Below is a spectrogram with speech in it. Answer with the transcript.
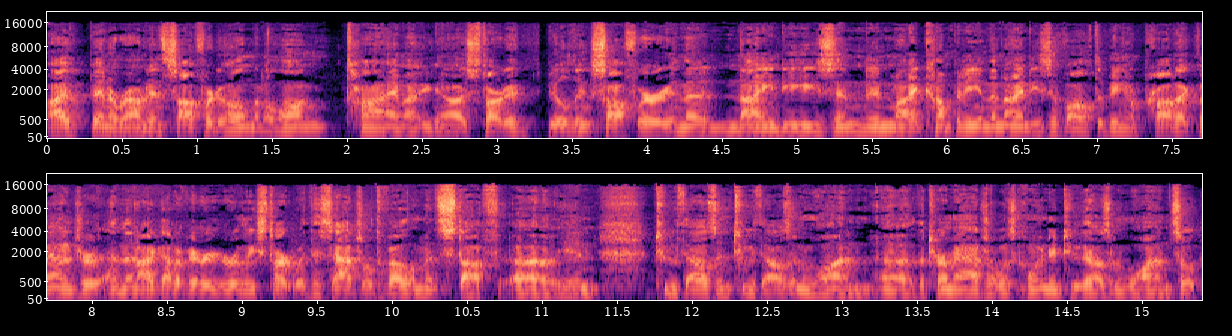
I've been around in software development a long time. I, you know, I started building software in the 90s and in my company in the 90s evolved to being a product manager. And then I got a very early start with this agile development stuff, uh, in 2000, 2001. Uh, the term agile was coined in 2001. So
